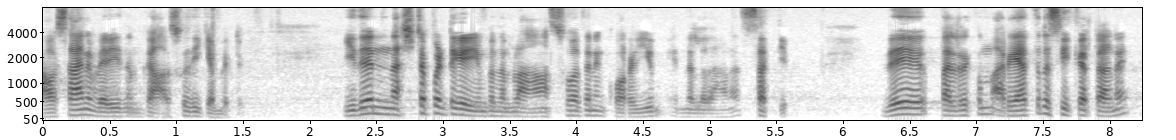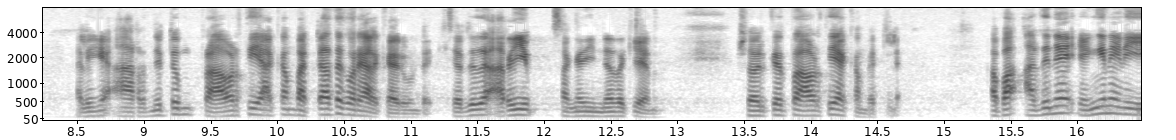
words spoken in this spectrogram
അവസാനം വരെ നമുക്ക് ആസ്വദിക്കാൻ പറ്റും. ഇത് നഷ്ടപ്പെട്ട് കഴിയുമ്പോൾ നമ്മൾ ആസ്വാദനം കുറയും എന്നുള്ളതാണ് സത്യം. ഇത് പലർക്കും അറിയാത്തൊരു സീക്രട്ടാണ് അല്ലെങ്കിൽ അറിഞ്ഞിട്ടും പ്രാവർത്തിയാക്കാൻ പറ്റാത്ത കുറേ ആൾക്കാരുണ്ട്. ചിലത് അറിയും സംഗതി ഇന്നതൊക്കെയാണ്. പക്ഷെ അവർക്ക് പ്രാവർത്തിയാക്കാൻ പറ്റില്ല. അപ്പോൾ അതിനെ എങ്ങനെയാണ് ഈ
